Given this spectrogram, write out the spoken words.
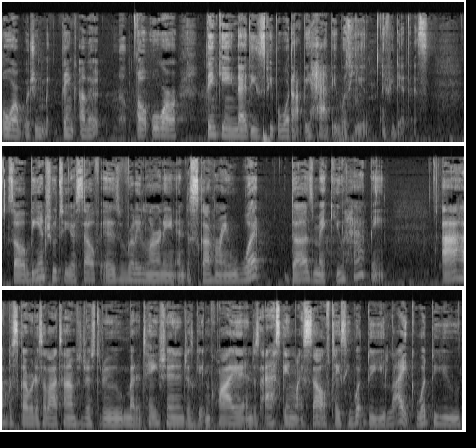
or what you think other, or, or thinking that these people would not be happy with you if you did this. So being true to yourself is really learning and discovering what does make you happy. I have discovered this a lot of times just through meditation and just getting quiet and just asking myself, Tacy, what do you like? What do you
